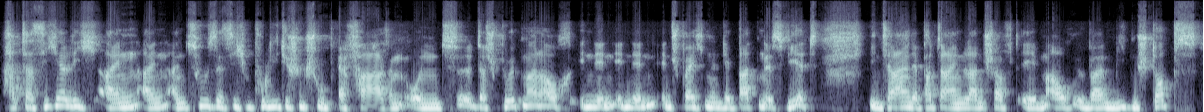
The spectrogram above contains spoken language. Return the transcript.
hat das sicherlich einen, einen, einen zusätzlichen politischen Schub erfahren. Und äh, das spürt man auch in den, in den entsprechenden Debatten. Es wird in Teilen der Parteienlandschaft eben auch über Mietenstopps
